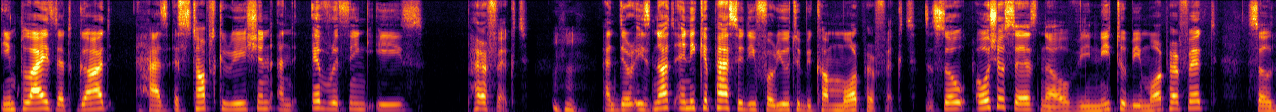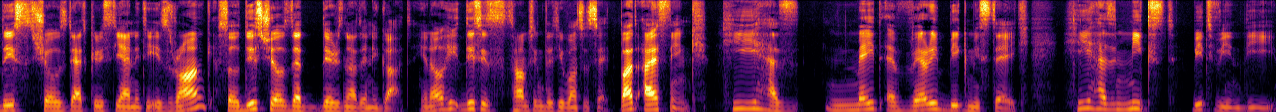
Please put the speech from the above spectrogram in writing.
implies that God has stopped creation and everything is perfect. And there is not any capacity for you to become more perfect. So Osho says, no, we need to be more perfect. So this shows that Christianity is wrong. So this shows that there is not any God. You know, he, this is something that he wants to say. But I think he has made a very big mistake. He has mixed between the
